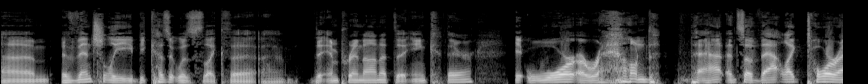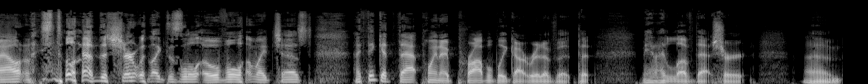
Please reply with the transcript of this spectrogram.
um, eventually because it was like the um, the imprint on it, the ink there, it wore around that, and so that like tore out, and I still had the shirt with like this little oval on my chest. I think at that point I probably got rid of it, but man, I love that shirt. Um,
